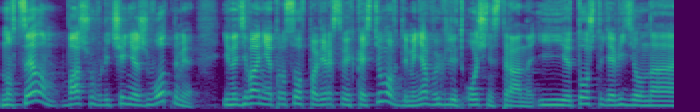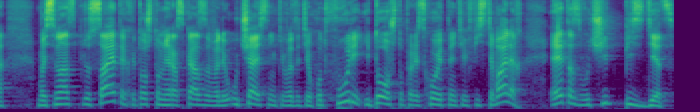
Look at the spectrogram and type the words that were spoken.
Но в целом, ваше увлечение животными и надевание трусов поверх своих костюмов для меня выглядит очень странно. И то, что я видел на 18 плюс сайтах, и то, что мне рассказывали участники вот этих вот фурий, и то, что происходит на этих фестивалях, это звучит пиздец.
